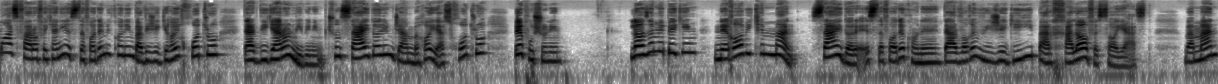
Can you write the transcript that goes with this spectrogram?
ما از فرافکنی استفاده می کنیم و ویژگی های خود رو در دیگران می بینیم چون سعی داریم جنبه های از خود رو بپوشونیم. لازمه بگیم نقابی که من سعی داره استفاده کنه در واقع ویژگی برخلاف سایه است و من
